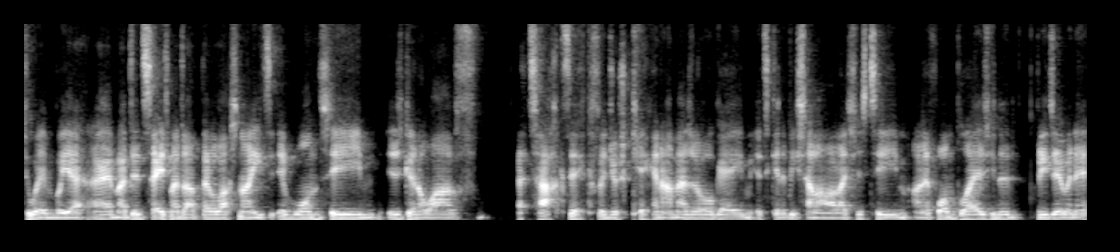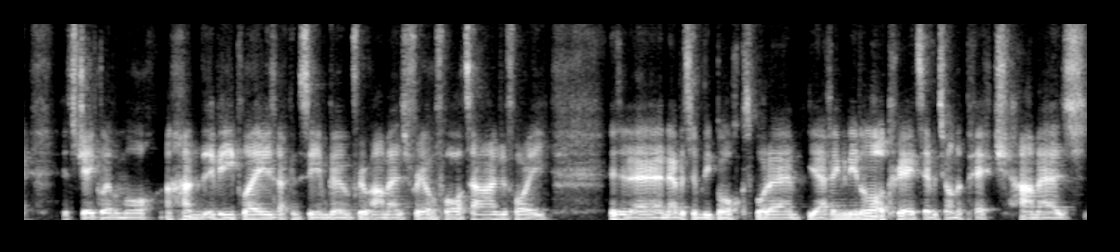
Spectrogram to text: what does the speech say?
to him. But yeah, um, I did say to my dad though last night, if one team is going to have a tactic for just kicking James all game, it's going to be Sam Allardyce's team. And if one player is going to be doing it, it's Jake Livermore. And if he plays, I can see him going through James three or four times before he is uh, inevitably booked. But um, yeah, I think we need a lot of creativity on the pitch. James,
